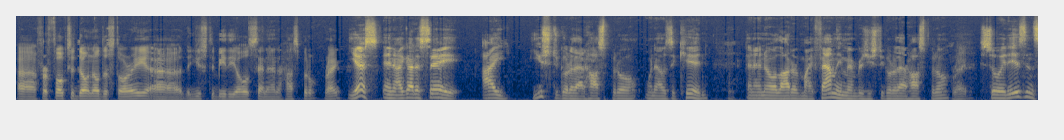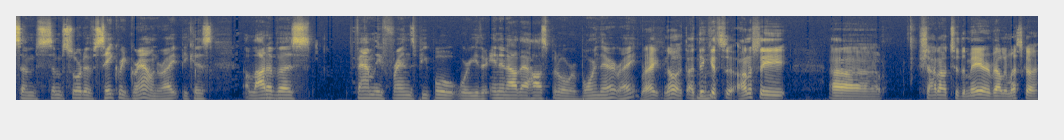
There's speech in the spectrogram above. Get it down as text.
Uh, for folks who don't know the story, uh, there used to be the old Santa Ana Hospital, right? Yes, and I got to say, I used to go to that hospital when I was a kid, and I know a lot of my family members used to go to that hospital. Right. So it is in some some sort of sacred ground, right? Because a lot of us, family, friends, people were either in and out of that hospital or were born there, right? Right. No, I think it's uh, honestly, uh, shout out to the mayor, Valerie Amezcua.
